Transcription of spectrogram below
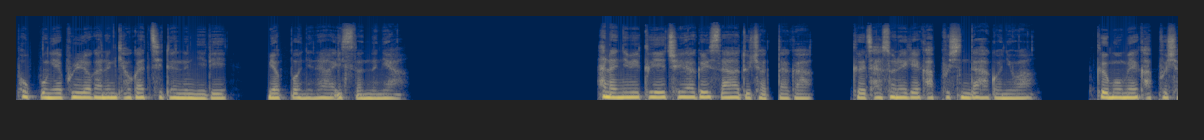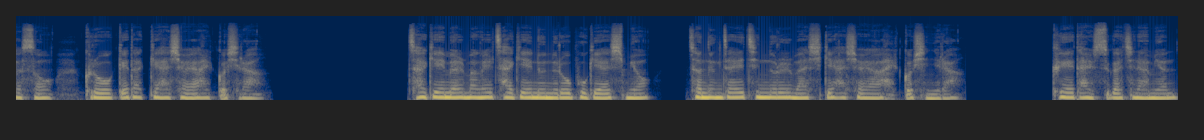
폭풍에 불려가는 겨같이 되는 일이 몇 번이나 있었느냐. 하나님이 그의 죄악을 쌓아두셨다가 그 자손에게 갚으신다 하거니와 그 몸에 갚으셔서 그로 깨닫게 하셔야 할 것이라. 자기의 멸망을 자기의 눈으로 보게 하시며 전능자의 진노를 마시게 하셔야 할 것이니라. 그의 달수가 지나면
